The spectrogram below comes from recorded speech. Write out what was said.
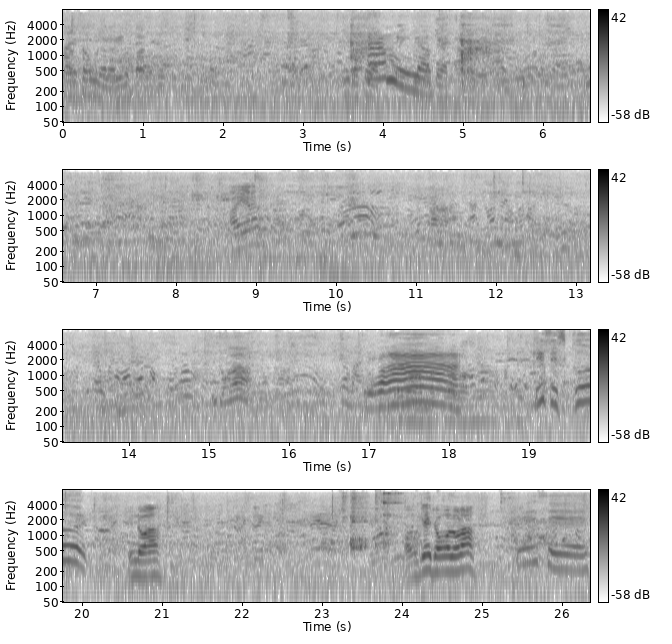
Hãy subscribe cho kênh Ghiền Mì Wow, this is good. Bên đâu à? Ông kia chỗ ở đâu đó? This is.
